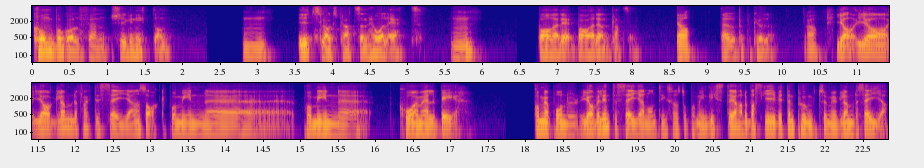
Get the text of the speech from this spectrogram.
kombogolfen 2019. Mm. Utslagsplatsen hål 1. Mm. Bara, det, bara den platsen. Ja. Där uppe på kullen. Ja. Ja, jag, jag glömde faktiskt säga en sak på min, eh, på min eh, KMLB. Kom jag på nu. Jag vill inte säga någonting som står på min lista. Jag hade bara skrivit en punkt som jag glömde säga.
